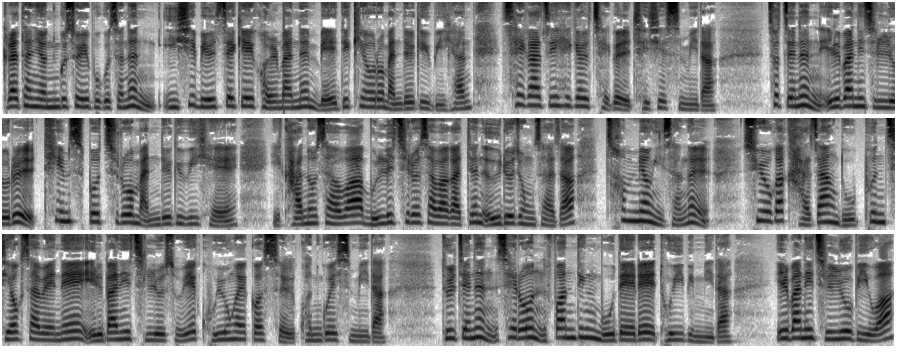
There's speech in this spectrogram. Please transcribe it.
그라탄 연구소의 보고서는 21세기에 걸맞는 메디케어로 만들기 위한 세 가지 해결책을 제시했습니다. 첫째는 일반의 진료를 팀 스포츠로 만들기 위해 이 간호사와 물리치료사와 같은 의료 종사자 1000명 이상을 수요가 가장 높은 지역사회 내 일반의 진료소에 고용할 것을 권고했습니다. 둘째는 새로운 펀딩 모델의 도입입니다. 일반의 진료비와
